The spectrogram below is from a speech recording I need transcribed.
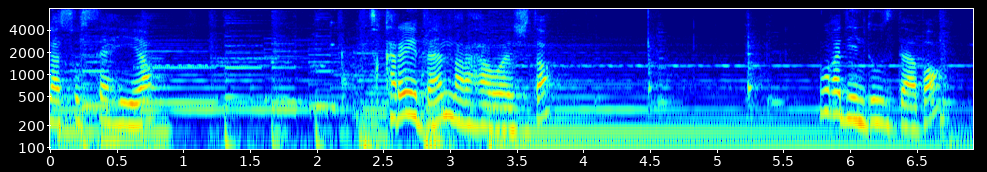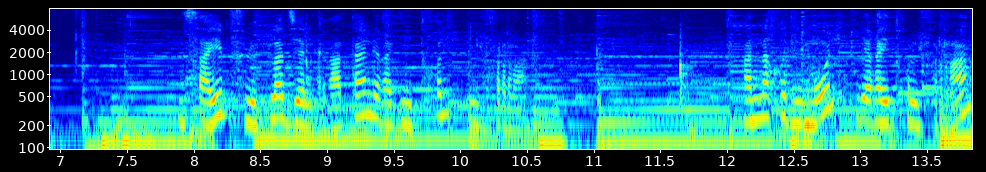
لاصوص هي تقريبا راها واجدة. وغادي ندوز دابا. نصايب في لو بلا ديال الكغاتان اللي غادي يدخل للفران. غناخذ المول اللي غيدخل للفران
